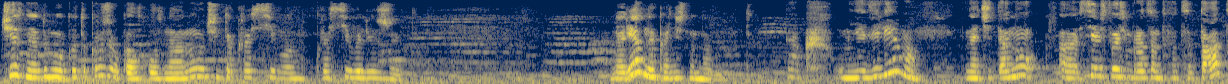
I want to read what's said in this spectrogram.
честно, я думала, какое-то кружево колхозное, оно очень так красиво, красиво лежит. Нарядное, конечно, на выход. Так, у меня дилемма. Значит, оно 78% а, ацетат,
